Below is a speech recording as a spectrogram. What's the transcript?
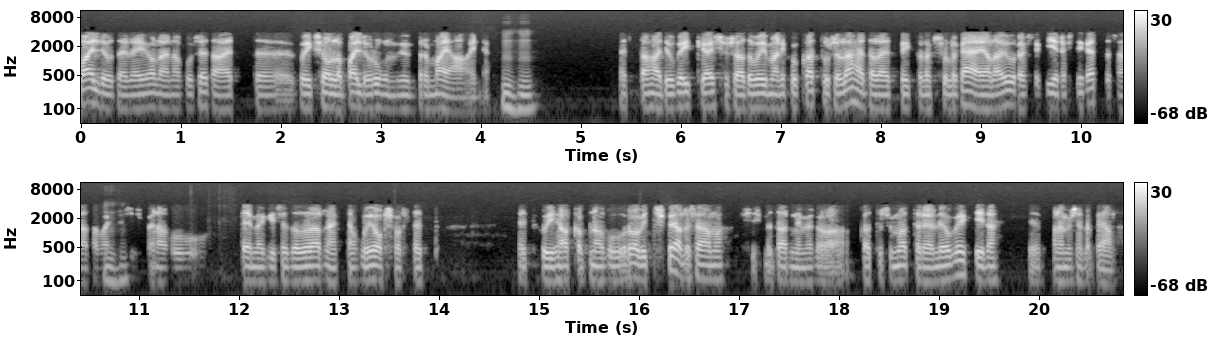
paljudel ei ole nagu seda, et äh, võiks olla palju ruumi ümber maja, on ju. Mhm. et tahad ju kõiki asju saada võimalikult katuse lähedale, et kõik oleks sulle käe-jala juures ja kiiresti kättesaadav, on ju, mhm. siis me nagu teemegi seda tarnet nagu jooksvalt, et et kui hakkab nagu roovitus peale saama, siis me tarnime ka katusematerjali objektile ja paneme selle peale.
